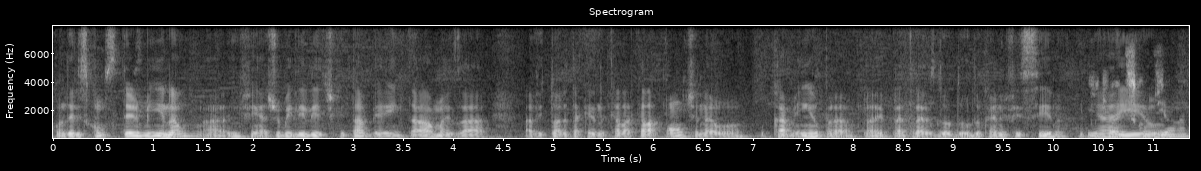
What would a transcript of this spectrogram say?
Quando eles terminam, a- enfim, a Jubilee acho que tá bem e tal, mas a, a Vitória tá querendo aquela, aquela ponte, né, o, o caminho pra ir pra trás do, do, do Carnificina. E ela aí o- né?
